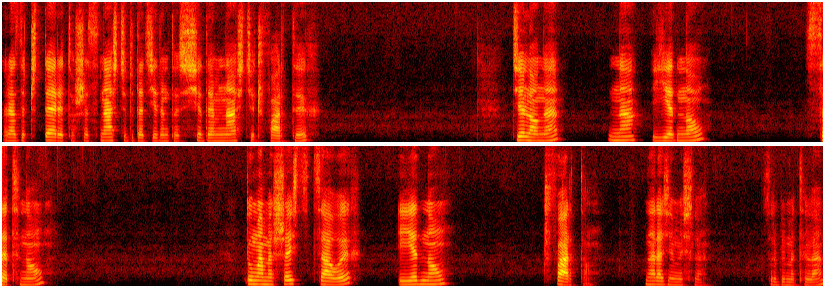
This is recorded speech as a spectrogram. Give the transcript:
razy 4 to 16, dodać 1 to jest 17 czwartych. Dzielone na jedną setną. Tu mamy 6 całych i jedną czwartą. Na razie myślę, zrobimy tyle.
